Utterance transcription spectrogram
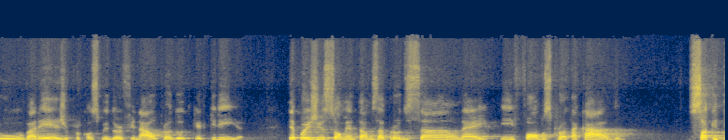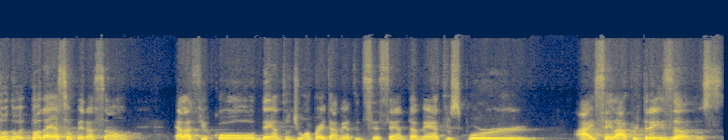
o varejo, para o consumidor final, o produto que ele queria. Depois disso, aumentamos a produção, né? E, e fomos para o atacado. Só que tudo, toda essa operação, ela ficou dentro de um apartamento de 60 metros por, ai, sei lá, por três anos.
